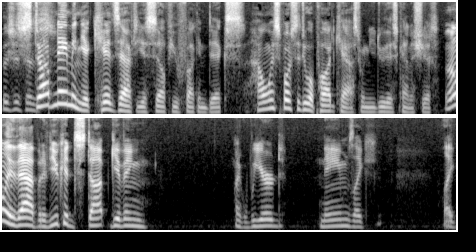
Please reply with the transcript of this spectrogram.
This just Stop Is, naming your kids after yourself, you fucking dicks. How am I supposed to do a podcast when you do this kind of shit? not only that, but if you could stop giving, like weird names, like, like.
